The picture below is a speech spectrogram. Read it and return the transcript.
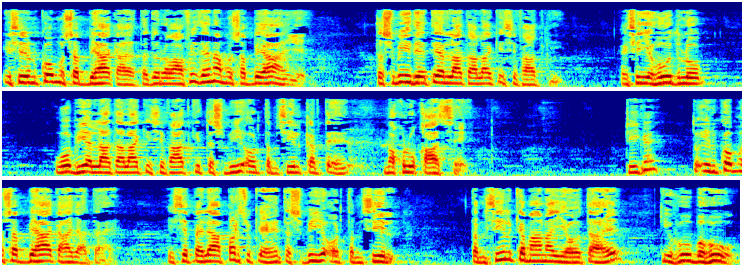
اس لیے ان کو مشبہ کہا جاتا ہے۔ جو روافظ ہے نا مشبہ ہیں یہ۔ تشبیح دیتے اللہ تعالیٰ کی صفات کی۔ ایسے یہود لوگ، وہ بھی اللہ تعالیٰ کی صفات کی تشبیح اور تمثیل کرتے ہیں مخلوقات سے۔ ٹھیک ہے؟ تو ان کو مشبہ کہا جاتا ہے۔ اس سے پہلے آپ پڑھ چکے ہیں تشبیح اور تمثیل۔ تمثیل کا معنی یہ ہوتا ہے کہ ہو بہو۔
